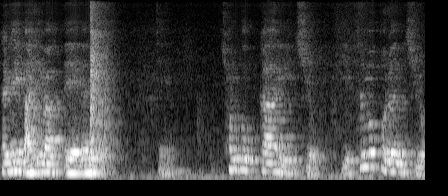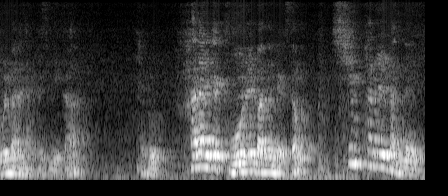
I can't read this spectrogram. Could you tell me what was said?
결국 이 마지막 때에는 이제 천국과 이 지옥, 이 풀무불은 지옥을 말하지 않겠습니까? 결국 하나님의 구원을 받는 백성, 심판을 받는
